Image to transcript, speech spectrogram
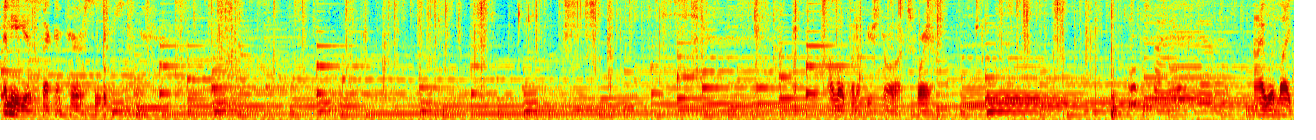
I need to get a second pair of scissors. I'll open up your Snorlax for you. That's fine, I got it. I would like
